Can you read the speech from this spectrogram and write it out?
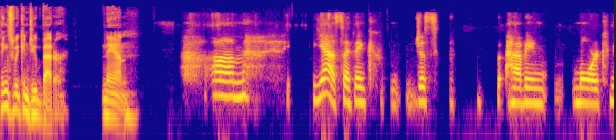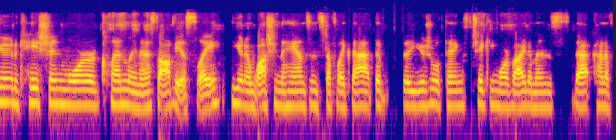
Things we can do better? Nan. Um, yes, I think just having more communication, more cleanliness, obviously, you know, washing the hands and stuff like that, the, the usual things, taking more vitamins, that kind of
